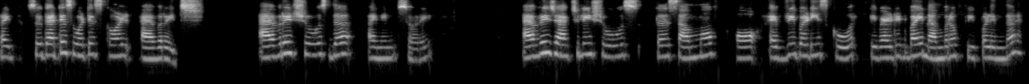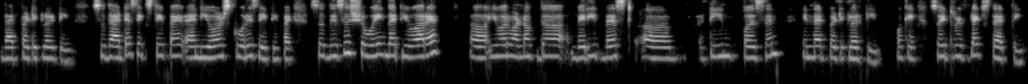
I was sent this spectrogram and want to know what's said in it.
right? So that is what is called average. Average shows the, I mean, sorry, average actually shows the sum of or everybody's score divided by number of people in the that particular team. So that is 65 and your score is 85. So this is showing that you are a uh, you are one of the very best uh, team person in that particular team. Okay, so it reflects that thing.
